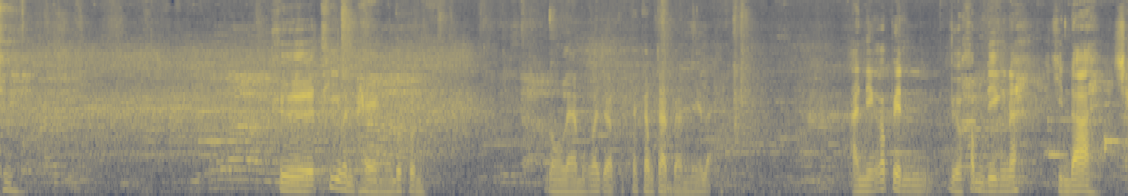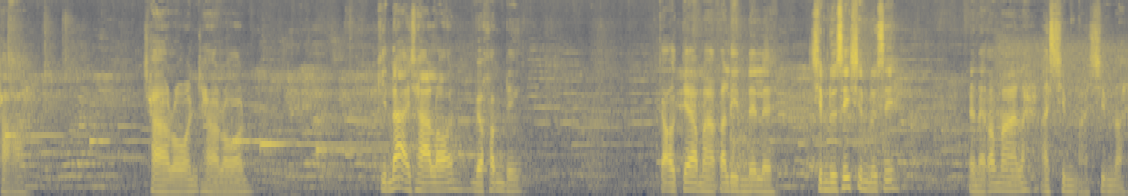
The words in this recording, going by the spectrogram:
คคือที่มันแพงนะทุกคน โรงแรมมันก็จะจำกัดแบบนี้แหละ อันนี้ก็เป็นเวลคัมดิงนะ กินได้ชา ชาร้อนชาร้อน กินได้ชาร้อนเวลคัมดิงก็เอาแก้วมาก็ลินได้เลย ชิมดูซิชิมดูซิไหนๆก็มาล้วอะชิมหน่อยชิมหน่อย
